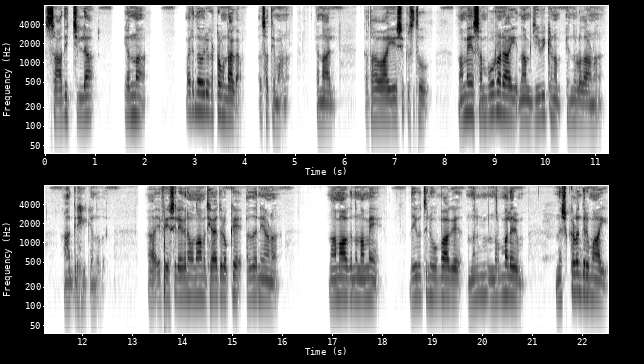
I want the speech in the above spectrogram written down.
സാധിച്ചില്ല എന്ന് വരുന്ന ഒരു ഘട്ടമുണ്ടാകാം സത്യമാണ്. എന്നാൽ കഥാവായ യേശു ക്രിസ്തു നമ്മെ സമ്പൂർണരായി നാം ജീവിക്കണം എന്നുള്ളതാണ് ആഗ്രഹിക്കുന്നത്. എഫ് എസ് ലേഖന ഒന്നാം അധ്യായത്തിലൊക്കെ അതുതന്നെയാണ് നാം ആകുന്ന നമ്മെ ദൈവത്തിനു മുമ്പാകെ നിർമ്മലരും നിഷ്കളങ്കരുമായി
